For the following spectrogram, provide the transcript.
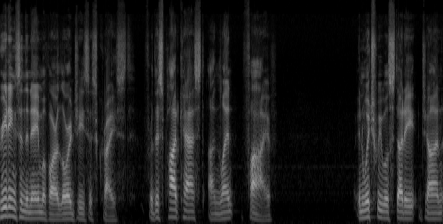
Greetings in the name of our Lord Jesus Christ for this podcast on Lent 5, in which we will study John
